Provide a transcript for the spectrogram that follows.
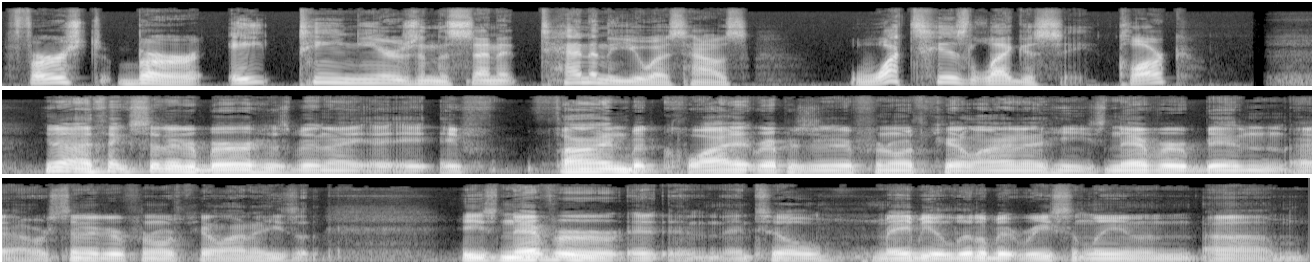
First, Burr, 18 years in the Senate, 10 in the U.S. House. What's his legacy? Clark? You know, I think Senator Burr has been a, a, a fine but quiet representative for North Carolina. He's never been, uh, or senator for North Carolina. He's he's never until maybe a little bit recently and um,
